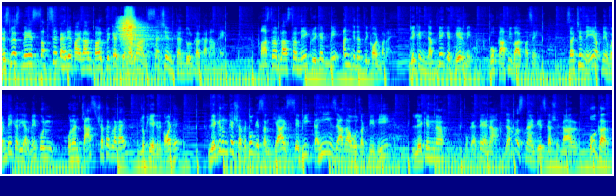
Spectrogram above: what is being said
इस लिस्ट में सबसे पहले पायदान पर क्रिकेट के भगवान सचिन तेंदुलकर का नाम है। मास्टर ब्लास्टर ने क्रिकेट में अनगिनत रिकॉर्ड बनाए, लेकिन 90 के फेर में वो काफ़ी बार फंसे। सचिन ने अपने वनडे करियर में कुल उनचास शतक लगाए, जो कि एक रिकॉर्ड है। लेकिन उनके शतकों की संख्या इससे भी कहीं ज़्यादा हो सकती थी। लेकिन, वो कहते हैं ना, नर्वस नाइन्टीज का शिकार होकर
